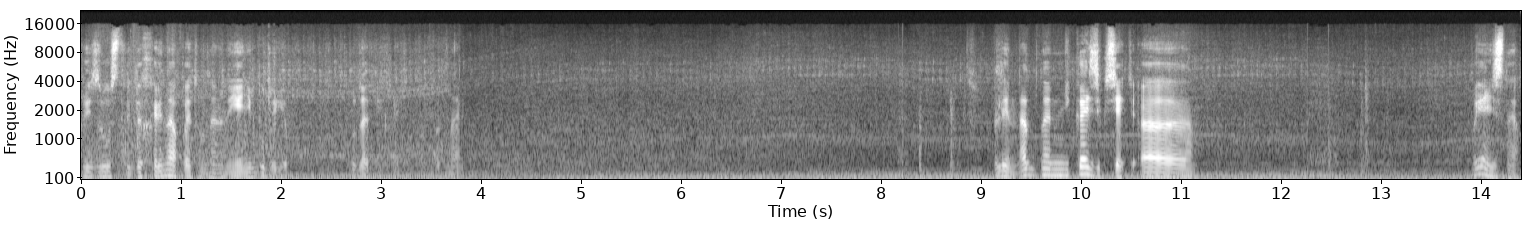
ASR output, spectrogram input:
производстве до хрена, поэтому, наверное, я не буду ее туда пихать. Погнали. Блин, надо, наверное, не газик взять, а... Ну, я не знаю.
